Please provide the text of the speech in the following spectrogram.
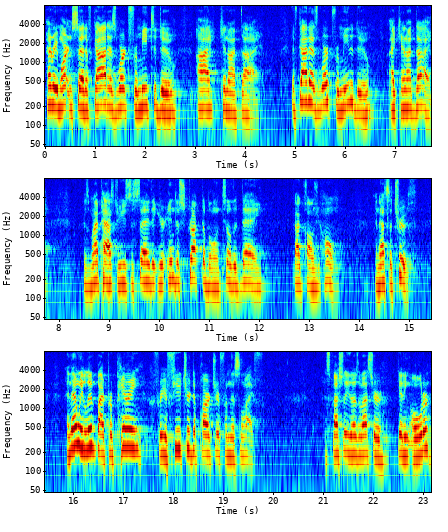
Henry Martyn said, If God has worked for me to do, I cannot die. If God has work for me to do, I cannot die. As my pastor used to say, that you're indestructible until the day God calls you home. And that's the truth. And then we live by preparing for your future departure from this life. Especially those of us who are getting older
